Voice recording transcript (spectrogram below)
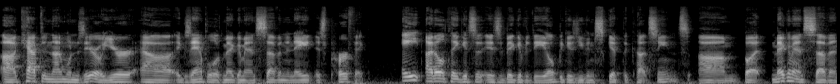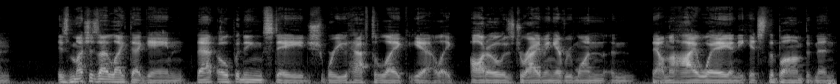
uh, Captain Nine One Zero, your uh, example of Mega Man Seven and Eight is perfect. Eight, I don't think it's a, big of a deal because you can skip the cutscenes. Um, but Mega Man Seven, as much as I like that game, that opening stage where you have to like yeah like Auto is driving everyone and down the highway and he hits the bump and then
